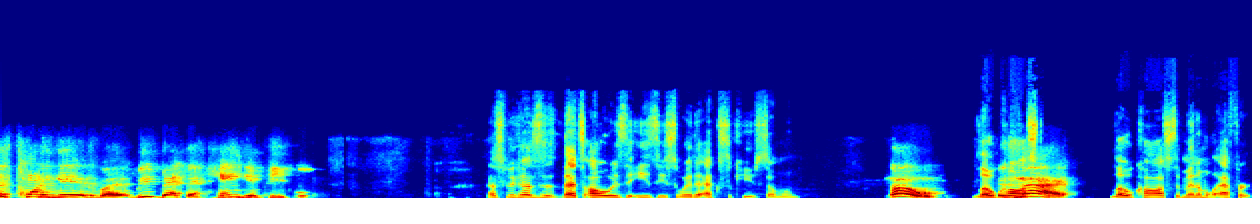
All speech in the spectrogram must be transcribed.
it's twenty years, but we back to hanging people. That's because that's always the easiest way to execute someone. No, Low it's cost, not. low cost, and minimal effort.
